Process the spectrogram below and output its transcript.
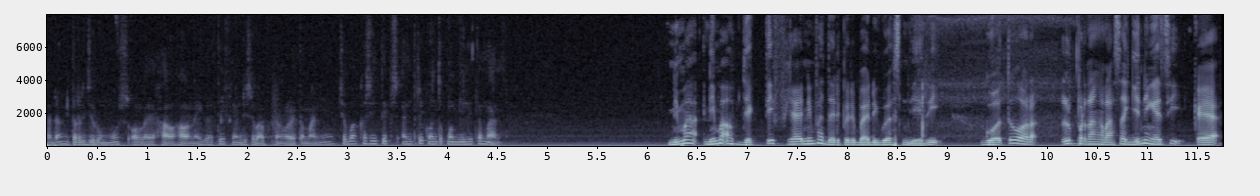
kadang terjerumus oleh hal-hal negatif yang disebabkan oleh temannya. Coba kasih tips and trik untuk memilih teman. Ini mah ini mah objektif ya, ini mah dari pribadi gue sendiri. Gue tuh orang, lu pernah ngerasa gini gak sih? Kayak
